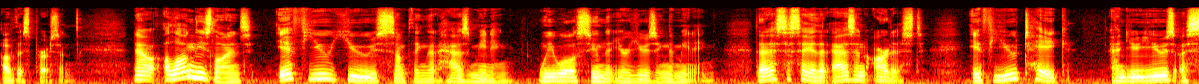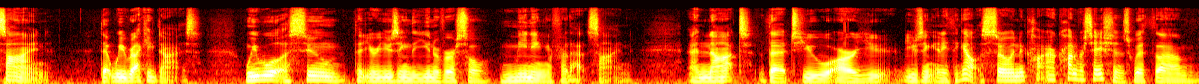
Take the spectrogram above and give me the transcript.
of this person. Now, along these lines, if you use something that has meaning, we will assume that you're using the meaning. That is to say that as an artist, if you take and you use a sign that we recognize, we will assume that you're using the universal meaning for that sign and not that you are using anything else. So in our conversations with, um,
